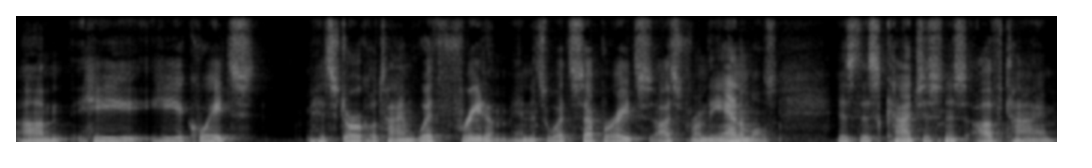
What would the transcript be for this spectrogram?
Um, he he equates historical time with freedom, and it's what separates us from the animals, is this consciousness of time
